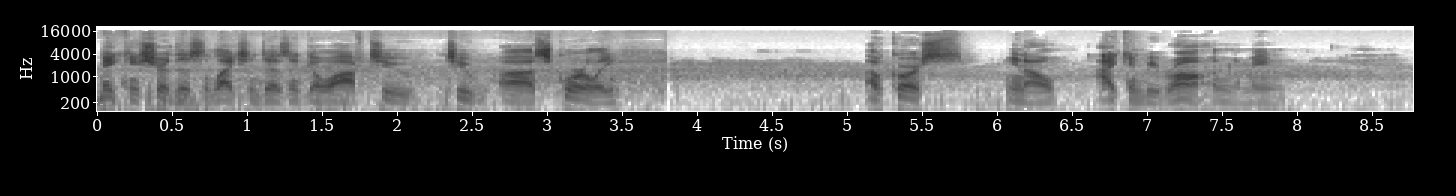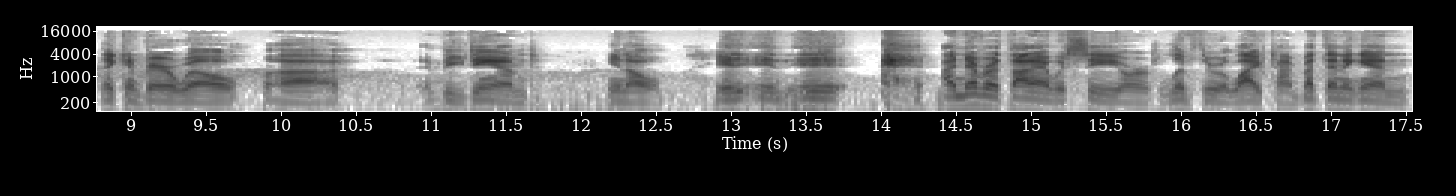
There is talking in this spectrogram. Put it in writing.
making sure this election doesn't go off too too uh, squirrely. Of course, you know, I can be wrong. I mean, they can very well uh, be damned. You know, it, it, it, I never thought I would see or live through a lifetime. But then again,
